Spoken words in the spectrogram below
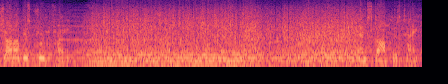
Shot up his troop train. And stopped his tanks.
